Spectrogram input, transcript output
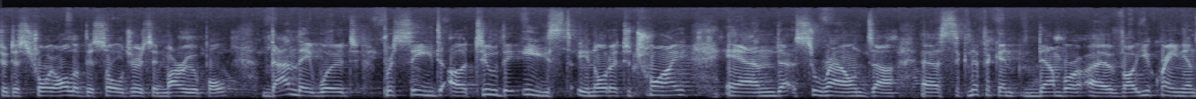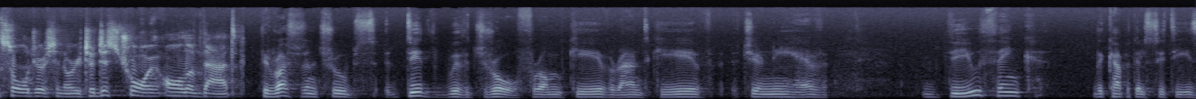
to destroy all of the soldiers in Mariupol. Then they would proceed uh, to the east in order to try and surround uh, a significant number of uh, Ukrainian soldiers in order to destroy all of that. The Russian troops did withdraw from Kiev, around Kiev, Chernihiv. Do you think the capital city is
